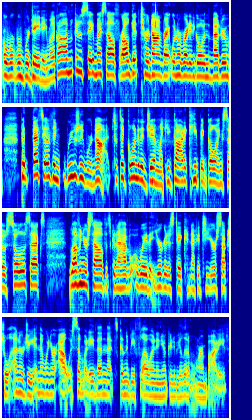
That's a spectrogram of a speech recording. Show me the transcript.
or we're, when we're dating, we're like, oh, I'm going to save myself or I'll get turned on right when we're ready to go in the bedroom. But that's the other thing. We usually we're not. So it's like going to the gym. Like you got to keep it going. So solo sex, loving yourself, is going to have a way that you're going to stay connected to your sexual energy. And then when you're out with somebody, then that's going to be flowing and you're going to be a little bit more embodied.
